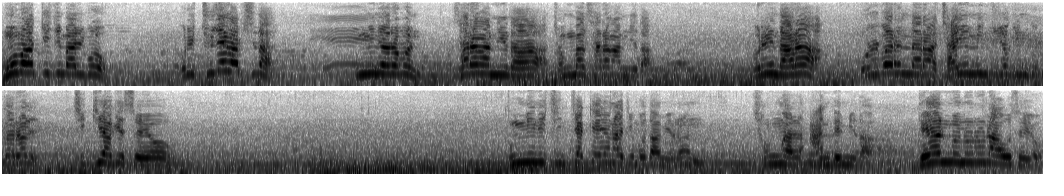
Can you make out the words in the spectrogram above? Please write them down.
몸 아끼지 말고 우리 투쟁합시다. 국민 여러분 사랑합니다. 정말 사랑합니다. 우리 나라 올바른 나라 자유민주적인 국가를 지켜야겠어요. 국민이 진짜 깨어나지 못하면은 정말 안 됩니다. 대한문으로 나오세요.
